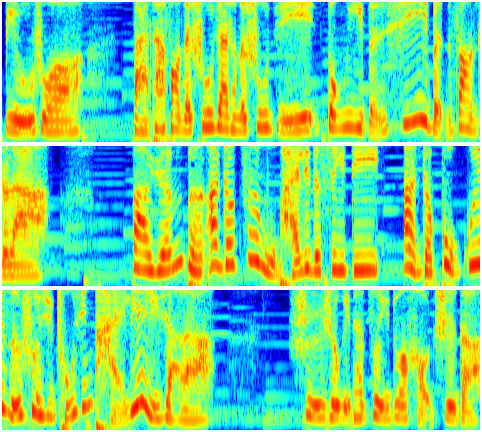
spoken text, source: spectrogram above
比如说，把他放在书架上的书籍东一本西一本的放着啦，把原本按照字母排列的 CD 按照不规则顺序重新排列一下啦，顺手给他做一顿好吃的，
